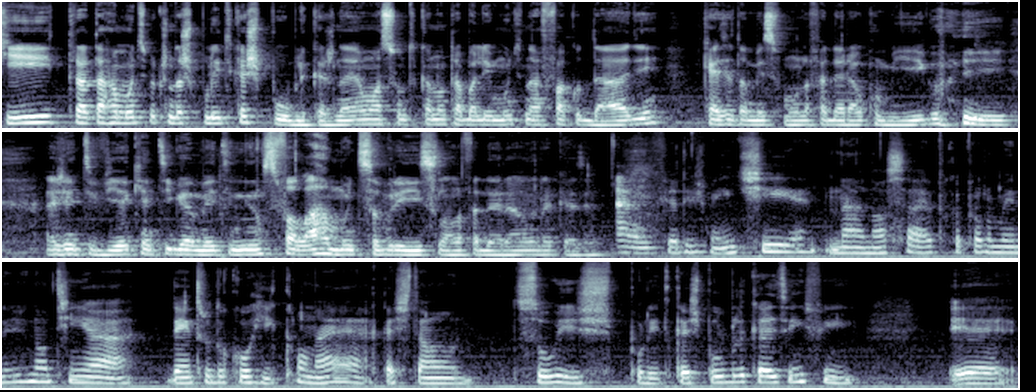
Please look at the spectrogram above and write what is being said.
que tratava muito sobre a questão das políticas públicas, né? É um assunto que eu não trabalhei muito na faculdade, Kézia também se formou na Federal comigo, e a gente via que antigamente não se falava muito sobre isso lá na Federal, né, Kézia? Ah, infelizmente, na nossa época, pelo menos, não tinha dentro do currículo, né, a questão SUS, políticas públicas, enfim, é,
